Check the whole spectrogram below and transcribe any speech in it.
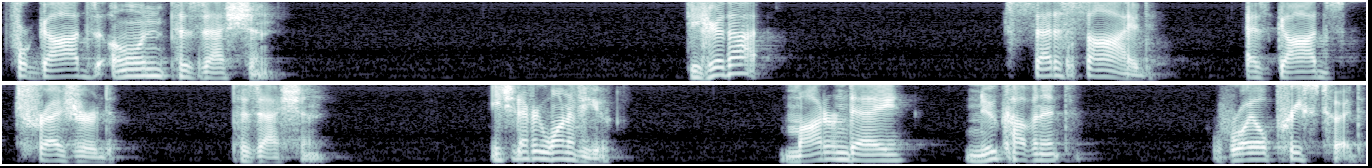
for God's own possession. Do you hear that? Set aside as God's treasured possession. Each and every one of you, modern day, new covenant, royal priesthood.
